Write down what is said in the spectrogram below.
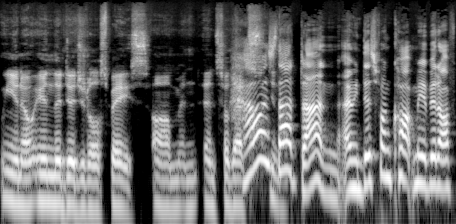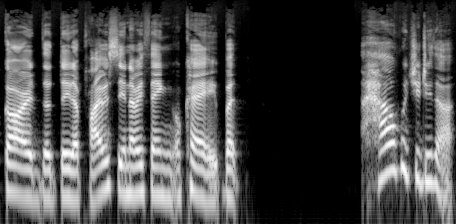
you know in the digital space. Um and and so that's how is that know. done? I mean this one caught me a bit off guard the data privacy and everything okay but how would you do that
